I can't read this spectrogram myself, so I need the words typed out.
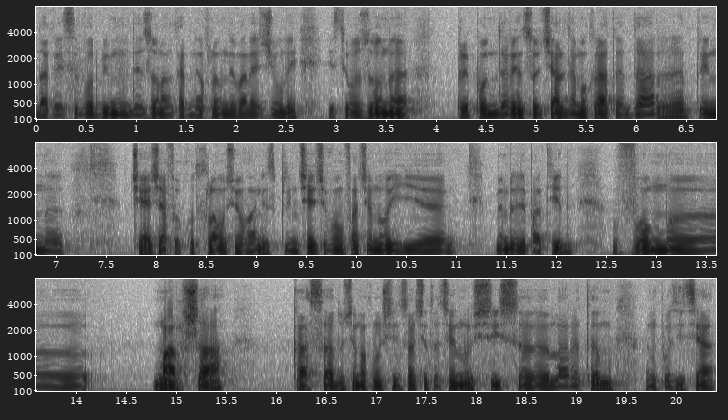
dacă este să vorbim de zona în care ne aflăm, de Valea Jiului, este o zonă preponderent social-democrată, dar prin uh, ceea ce a făcut Claus Iohannis, prin ceea ce vom face noi, membri de partid, vom marșa ca să aducem la cunoștința cetățenilor și să-l arătăm în poziția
